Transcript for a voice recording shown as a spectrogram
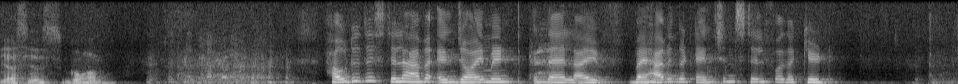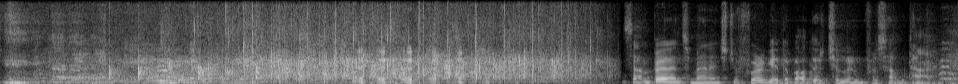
Yes, yes, go on. How do they still have an enjoyment in their life by having a tension still for the kid? Some parents manage to forget about their children for some time.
